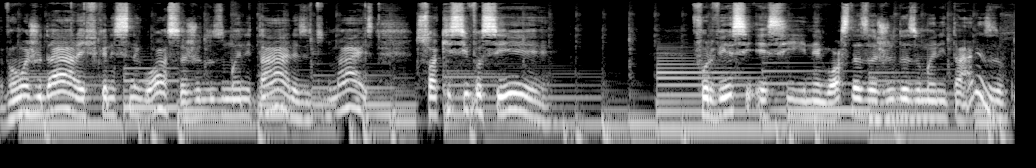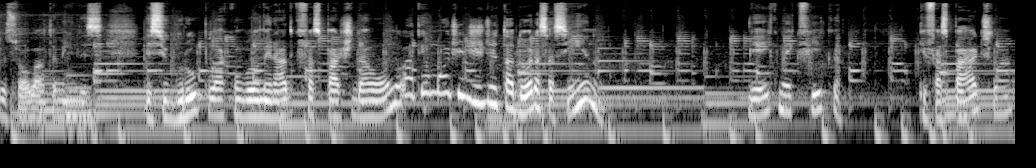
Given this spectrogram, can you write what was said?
vão ajudar, aí fica nesse negócio, ajudas humanitárias e tudo mais. Só que se você for ver esse, esse negócio das ajudas humanitárias, o pessoal lá também desse, desse grupo lá conglomerado que faz parte da ONU, lá tem um monte de ditador assassino. E aí como é que fica? Que faz parte lá.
